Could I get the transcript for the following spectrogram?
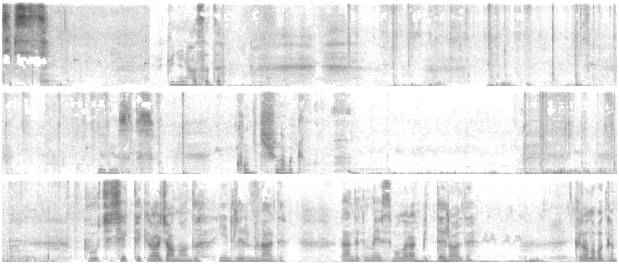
Tipsiz. Günün hasadı. Görüyorsunuz. Komik şuna bakın. Bu çiçek tekrar canlandı. Yenilerini verdi. Ben dedim mevsim olarak bitti herhalde. Krala bakın.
